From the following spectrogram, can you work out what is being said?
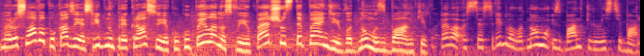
Мирослава показує срібну прикрасу, яку купила на свою першу стипендію в одному з банків. Купила ось це срібло в одному із банків в місті Бар.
